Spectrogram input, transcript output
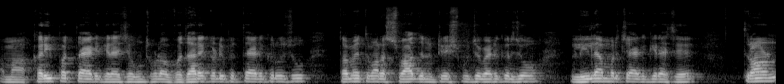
આમાં કરી પત્તા એડ કર્યા છે. હું થોડા વધારે કડી પત્તા એડ કરું છું. તમે તમારા સ્વાદ અને ટેસ્ટ મુજબ એડ કરજો. લીલા મરચાં એડ કર્યા છે. ત્રણ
